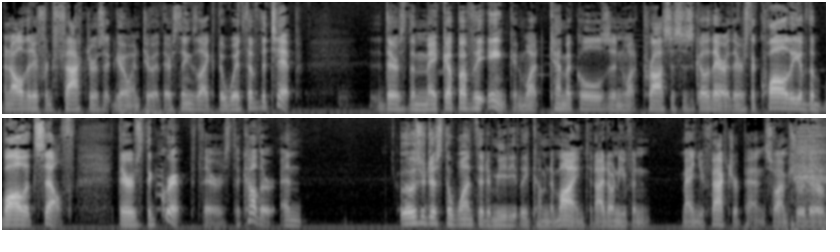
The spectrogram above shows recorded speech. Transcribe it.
and all the different factors that go into it. There's things like the width of the tip, there's the makeup of the ink and what chemicals and what processes go there. There's the quality of the ball itself. There's the grip. There's the color. And those are just the ones that immediately come to mind. And I don't even manufacture pens, so I'm sure there are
